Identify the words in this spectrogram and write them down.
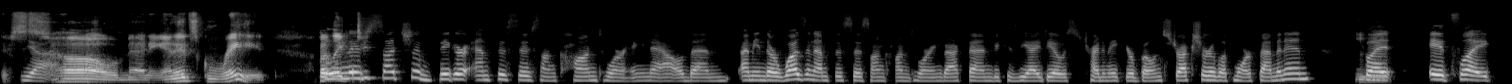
There's Yeah. so many and it's great. But Well, like there's do- such a bigger emphasis on contouring now than I mean, there was an emphasis on contouring back then because the idea was to try to make your bone structure look more feminine. Mhm. But it's like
